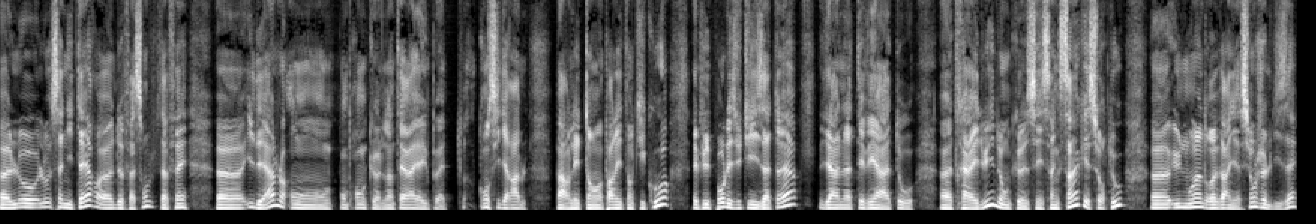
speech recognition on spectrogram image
euh, l'eau sanitaire de façon tout à fait idéale. On comprend que l'intérêt peut être considérable par les temps, par les temps qui courent. Et puis pour les utilisateurs, il y a la TVA à taux très réduit, donc c'est 5,5 et surtout une moindre variation, je le disais,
